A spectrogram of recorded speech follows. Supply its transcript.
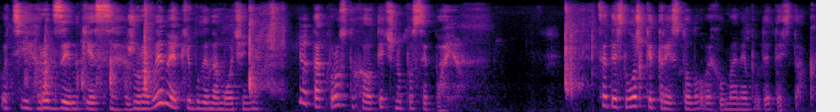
оці родзинки з журавлиною, які були намочені. І отак просто хаотично посипаю. Це десь ложки 3 столових у мене буде десь так.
